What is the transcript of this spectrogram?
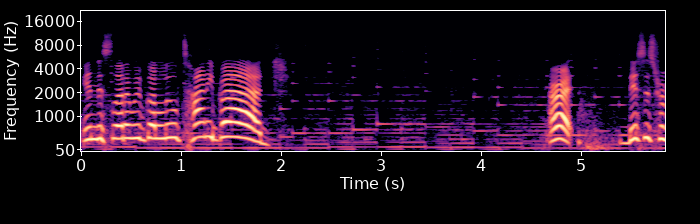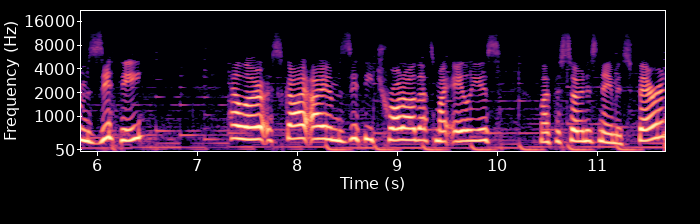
In this letter, we've got a little tiny badge. All right. This is from Zithy. Hello, Skye. I am Zithy Trotter. That's my alias. My fursona's name is Farron.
